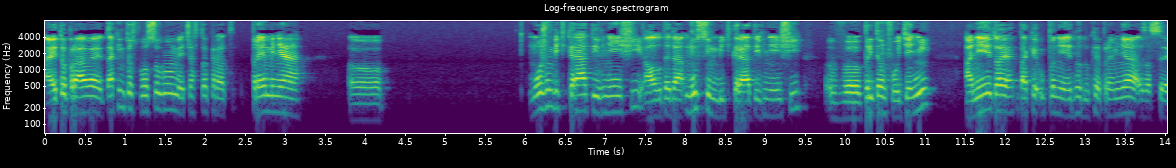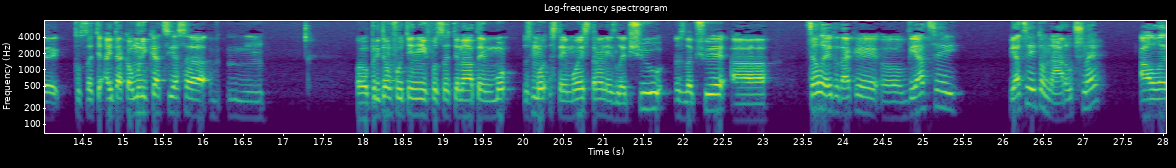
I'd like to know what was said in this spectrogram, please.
A je to práve takýmto spôsobom je častokrát pre mňa uh, môžem byť kreatívnejší, alebo teda musím byť kreatívnejší v, pri tom fotení a nie je to také úplne jednoduché pre mňa. Zase v podstate aj tá komunikácia sa um, pri tom fotení v podstate na tej, z, mo, z tej mojej strany zlepšujú, zlepšuje a celé je to také uh, viacej, viacej je to náročné, ale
